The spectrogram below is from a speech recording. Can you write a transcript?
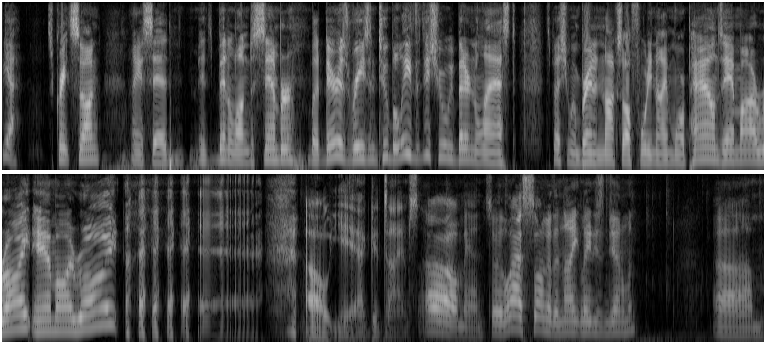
yeah, it's a great song. Like I said, it's been a long December, but there is reason to believe that this year will be better than the last, especially when Brandon knocks off 49 more pounds. Am I right? Am I right? oh, yeah, good times. Oh, man. So, the last song of the night, ladies and gentlemen, um,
